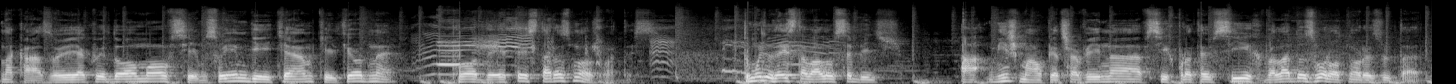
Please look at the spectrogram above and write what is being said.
наказує, як відомо, всім своїм дітям тільки одне плодитись та розмножуватись. Тому людей ставало все більше. А міжмавп'яча війна всіх проти всіх вела до зворотного результату.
